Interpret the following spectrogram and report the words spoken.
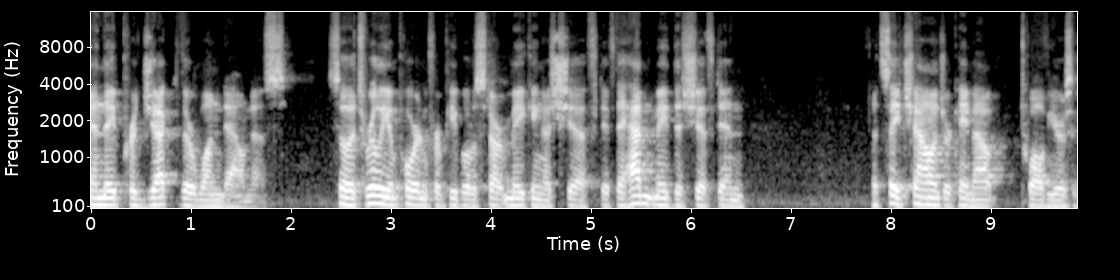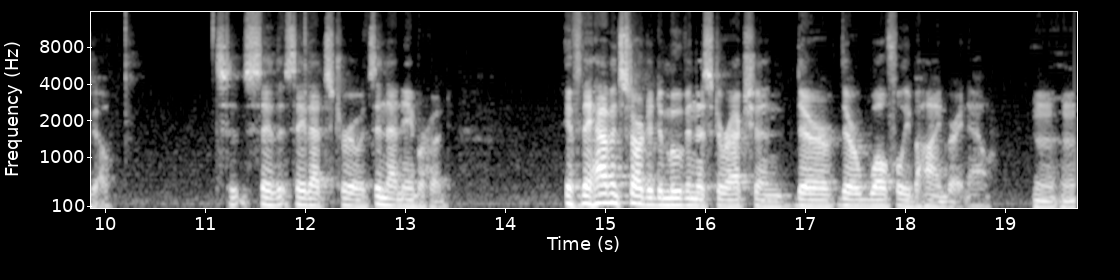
and they project their one downness. So it's really important for people to start making a shift. If they hadn't made the shift in, let's say Challenger came out 12 years ago, say that say that's true. It's in that neighborhood. If they haven't started to move in this direction, they're they're woefully behind right now. Mm-hmm.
